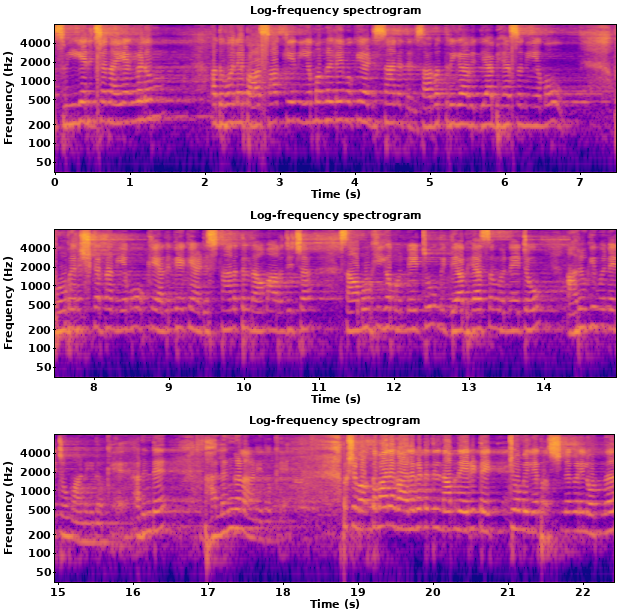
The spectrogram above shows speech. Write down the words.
സ്വീകരിച്ച നയങ്ങളും അതുപോലെ പാസാക്കിയ നിയമങ്ങളുടെയും ഒക്കെ അടിസ്ഥാനത്തിൽ സാർവത്രിക വിദ്യാഭ്യാസ നിയമവും ഭൂപരിഷ്കരണ നിയമവും ഒക്കെ അതിന്റെയൊക്കെ അടിസ്ഥാനത്തിൽ നാം ആർജിച്ച സാമൂഹിക മുന്നേറ്റവും വിദ്യാഭ്യാസ മുന്നേറ്റവും ആരോഗ്യ മുന്നേറ്റവുമാണ് ഇതൊക്കെ. അതിന്റെ ഫലങ്ങളാണ് ഇതൊക്കെ. പക്ഷെ വർത്തമാന കാലഘട്ടത്തിൽ നാം നേരിട്ട ഏറ്റവും വലിയ പ്രശ്നങ്ങളിൽ ഒന്ന്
